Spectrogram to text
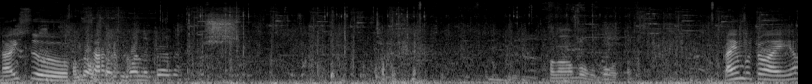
나이스. 담배 없다 잘한다. 집안에 빼야 돼. 자폭 황강 한번 못 먹었다 라인 부조화예요.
